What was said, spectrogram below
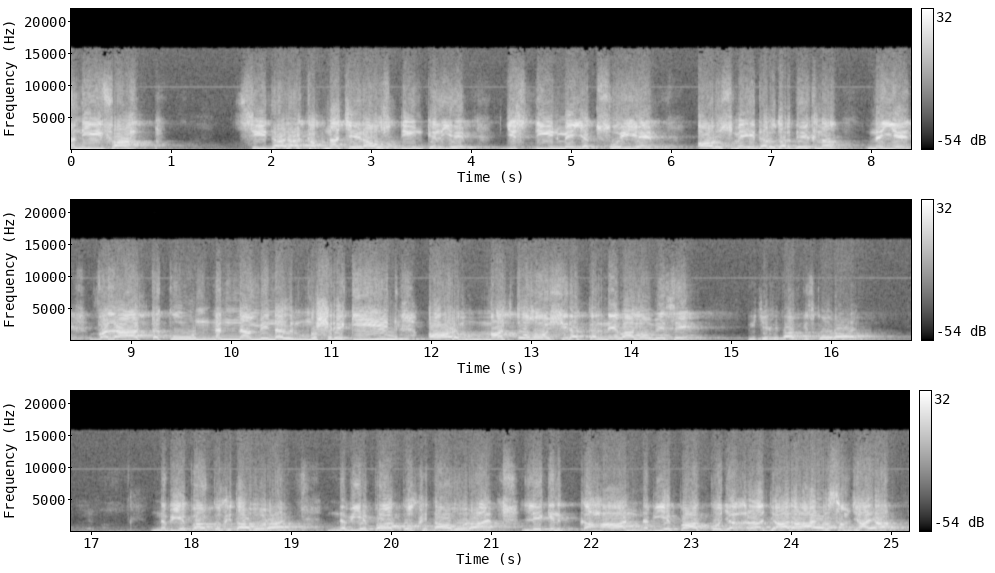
حنیفہ۔ سیدھا رکھ اپنا چہرہ اس دین کے لیے، جس دین میں یکسوئی ہے، اور اس میں ادھر ادھر دیکھنا نہیں ہے۔ ولا تکون نن من المشرکین، اور مت ہو شرک کرنے والوں میں سے۔ پیچھے خطاب کس کو ہو رہا ہے؟ نبی پاک کو خطاب ہو رہا ہے۔ نبی پاک کو خطاب ہو رہا ہے۔ لیکن کہا نبی پاک کو جا رہا ہے اور سمجھایا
